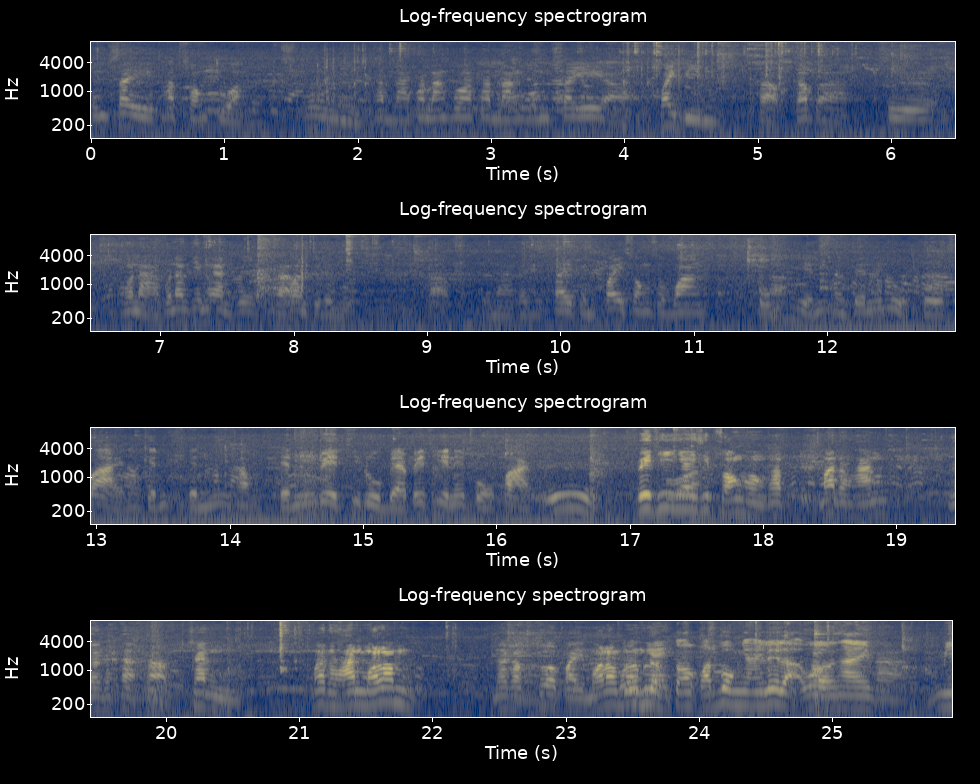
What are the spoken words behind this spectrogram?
ผมใส่ทัดสองตัวทัดหน้าทัดหลังเพราะว่าทัดหลังผมใส่อ่าไฟบีมครับครับอ่าคือหัวหน้าผู้นำทีมงานคือครับก้อนจุลมุครับหัวหน้าก็สิใส่เป็นไฟส่องสว่างผมเห็นมันเป็นรูปโปรไฟล์เนาะเห็นเห็นครับเห็นเวทีรูปแบบเวทีในโปรไฟล์อู้เวทีใหญ่12ห้องครับ มาตรฐานแล้วก็ครับ ชั้นมาตรฐานหมอลำ นะครับทั่วไปหมอลำเริ่มใหเรื่ญ่องต่อก่อนวงใหญ่เลยล่ะว่าไงอ่ามี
